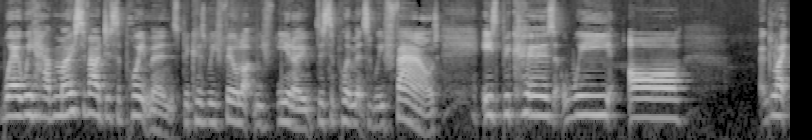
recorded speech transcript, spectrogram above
where we have most of our disappointments because we feel like we've, you know, disappointments that we failed is because we are like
